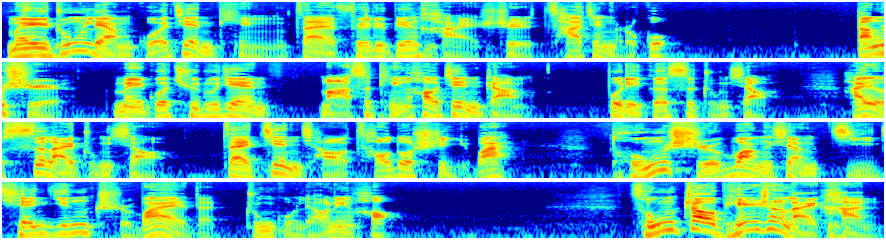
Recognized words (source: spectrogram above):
美中两国舰艇在菲律宾海是擦肩而过，当时美国驱逐舰马斯廷号舰长。布里格斯中校还有斯莱中校在剑桥操作室以外，同时望向几千英尺外的中共辽宁号。从照片上来看，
